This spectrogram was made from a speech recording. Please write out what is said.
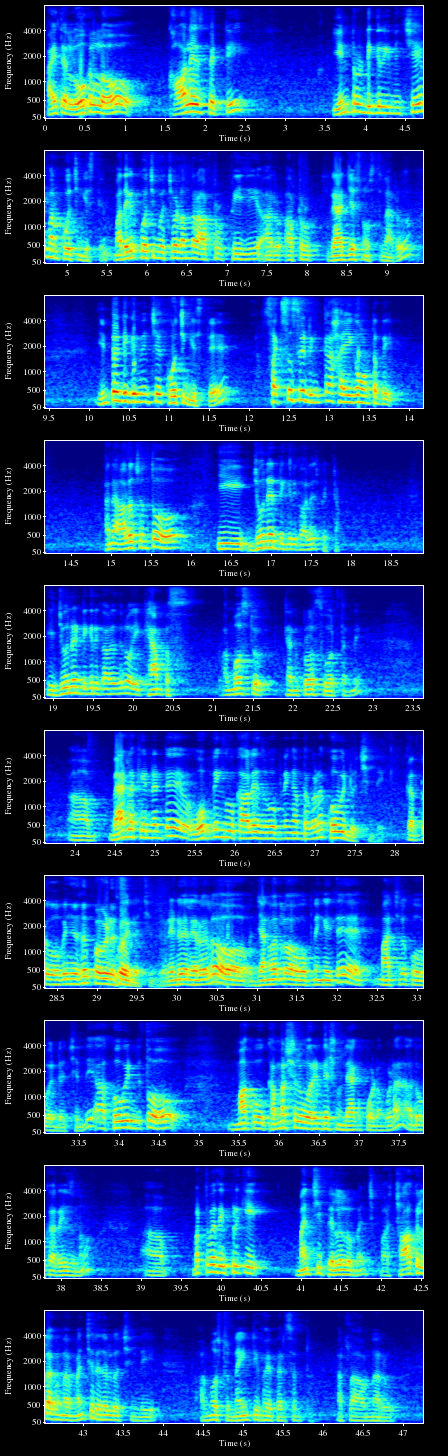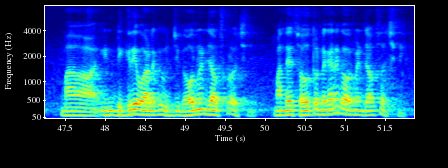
అయితే లోకల్లో కాలేజ్ పెట్టి ఇంటర్ డిగ్రీ నుంచే మనం కోచింగ్ ఇస్తే మా దగ్గర కోచింగ్ వచ్చే వాళ్ళందరూ after PG or after graduation వస్తున్నారు. ఇంటర్ డిగ్రీ నుంచే కోచింగ్ ఇస్తే సక్సెస్ రేట్ ఇంకా హైగా ఉంటుంది అనే ఆలోచనతో ఈ జూనియర్ డిగ్రీ కాలేజ్ పెట్టాం. ఈ జూనియర్ డిగ్రీ కాలేజీలో ఈ campus almost ten crores worth అండి. బ్యాడ్ లక్ ఏంటంటే ఓపెనింగ్ కాలేజ్ ఓపెనింగ్ అంతా కూడా కోవిడ్ వచ్చింది. కరెక్ట్గా ఓపెన్ చేశారు కోవిడ్. కోవిడ్ వచ్చింది. రెండు వేల ఇరవైలో జనవరిలో ఓపెనింగ్ అయితే మార్చిలో కోవిడ్ వచ్చింది. ఆ కోవిడ్తో మాకు కమర్షియల్ ఓరియంటేషన్ లేకపోవడం కూడా అదొక రీజను. బట్ మీద ఇప్పటికీ మంచి పిల్లలు మంచి చాకుల్లాగా ఉన్నారు. మంచి రిజల్ట్ వచ్చింది. ఆల్మోస్ట్ నైంటీ ఫైవ్ పర్సెంట్ అట్లా ఉన్నారు. మా ఇన్ డిగ్రీ వాళ్ళకి గవర్నమెంట్ జాబ్స్ కూడా వచ్చినాయి మన దగ్గర చదువుతుండగానే గవర్నమెంట్ జాబ్స్ వచ్చినాయి.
